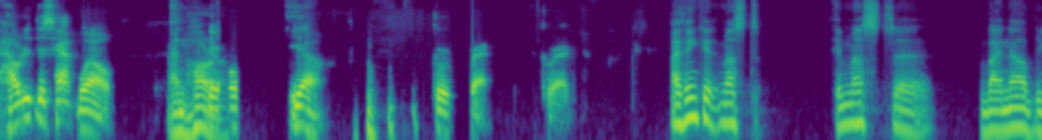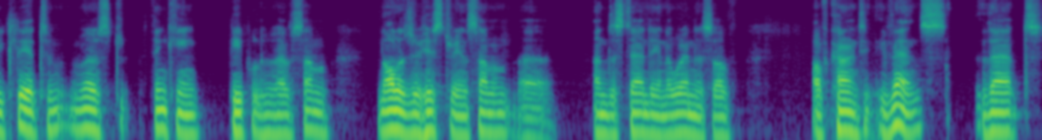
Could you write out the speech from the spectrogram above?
How did this happen? Well, and horror. yeah, correct, correct. I think it must it must uh, by now be clear to most thinking people who have some knowledge of history and some uh, understanding and awareness of of current events that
